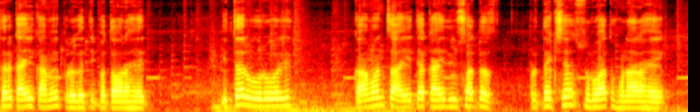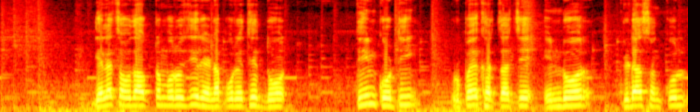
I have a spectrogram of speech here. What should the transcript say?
तर काही कामे प्रगतीपथावर आहेत. इतर उर्वरित कामांचा येत्या काही दिवसातच प्रत्यक्ष सुरुवात होणार आहे. गेल्या चौदा ऑक्टोबर रोजी रेणापूर येथे दोन तीन कोटी रुपये खर्चाचे इंडोअर क्रीडा संकुल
